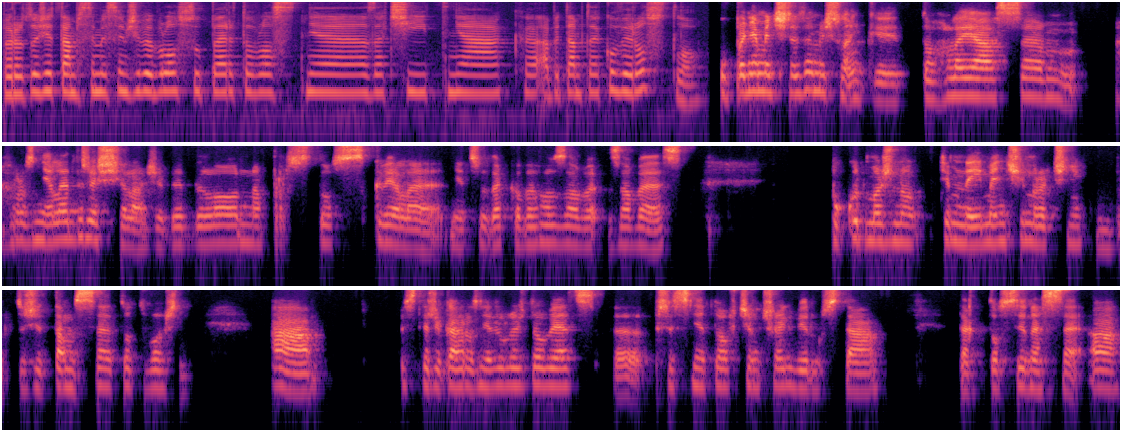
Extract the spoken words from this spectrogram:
protože tam si myslím, že by bylo super to vlastně začít nějak, aby tam to jako vyrostlo. Úplně mi čtete myšlenky. Tohle já jsem hrozně let řešila, že by bylo naprosto skvělé něco takového zavést, pokud možno těm nejmenším ročníkům, protože tam se to tvoří. A jste říká hrozně důležitou věc, eh, přesně to, v čem člověk vyrůstá, tak to si nese. A,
